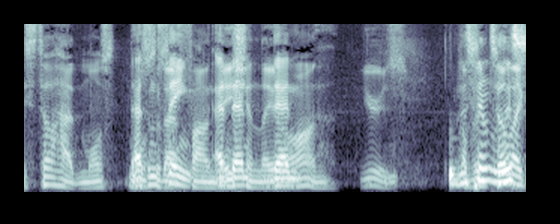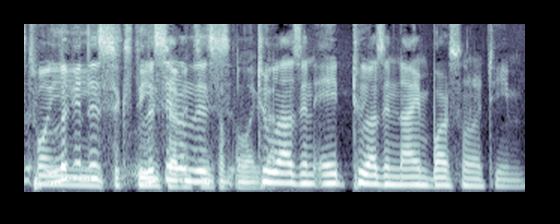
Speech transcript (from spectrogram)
still had most, That's most what of I'm that saying. And foundation then- later then- on. Years. Listen, Up until like listen- look at this. 2016, listen 17, to this something like that. 2008, 2009 Barcelona team.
